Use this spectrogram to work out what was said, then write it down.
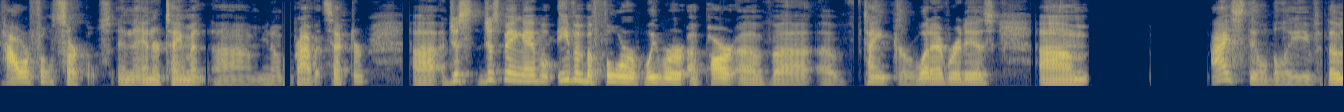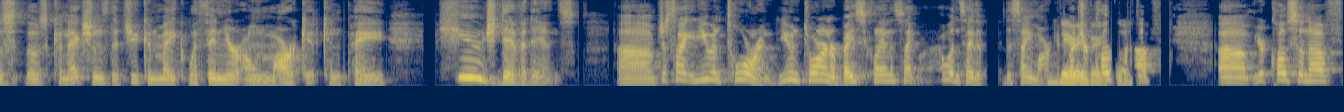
powerful circles in the entertainment, um, you know, private sector. Uh, just just being able, even before we were a part of uh, of Tank or whatever it is, um, I still believe those those connections that you can make within your own market can pay huge dividends. Um, just like you and Torin, you and Torin are basically in the same. I wouldn't say the, the same market, very, but you're close, close, enough. Um, you're close enough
